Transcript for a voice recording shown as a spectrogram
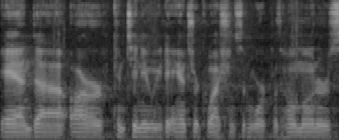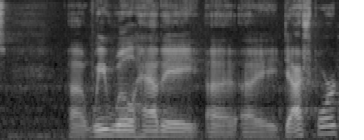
and uh, are continuing to answer questions and work with homeowners. Uh, We will have a, a a dashboard,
